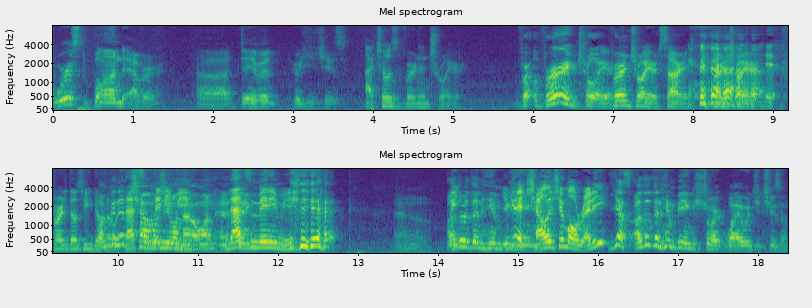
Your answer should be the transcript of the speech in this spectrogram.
worst Bond ever. Uh, David, who did you choose? I chose Vernon Troyer. Ver- Verne Troyer. Verne Troyer, sorry. Verne Troyer. It, for those of you who don't I'm know, gonna that's challenge mini you on me. that one. And it's That's saying, mini me. Oh. Wait, other than him. You're being, gonna challenge him already? Yes, other than him being short, why would you choose him?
